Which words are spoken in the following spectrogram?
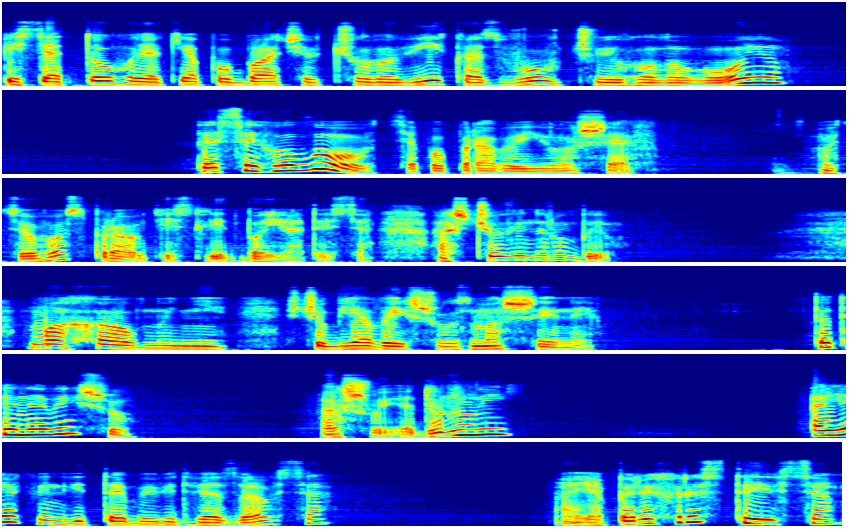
Після того, як я побачив чоловіка з вовчою головою, песиголовця, поправив його шеф. Оцього справді слід боятися. А що він робив? Махав мені, щоб я вийшов з машини. То ти не вийшов? А що я дурний? А як він від тебе відв'язався? А я перехрестився.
